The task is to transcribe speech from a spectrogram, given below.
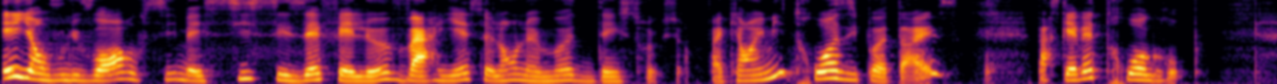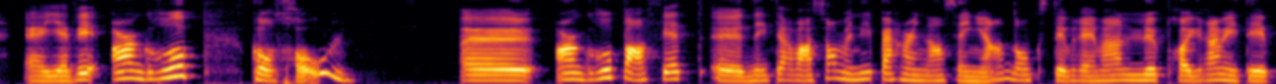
Et ils ont voulu voir aussi ben, si ces effets-là variaient selon le mode d'instruction. Fait qu'ils ont émis trois hypothèses parce qu'il y avait trois groupes. Euh, il y avait un groupe contrôle, euh, un groupe en fait euh, d'intervention mené par un enseignant. Donc, c'était vraiment le programme était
